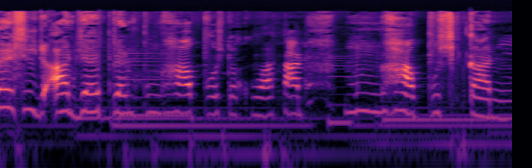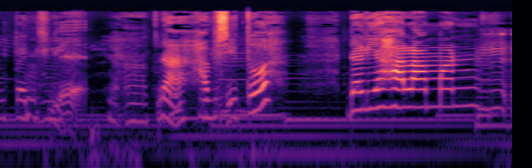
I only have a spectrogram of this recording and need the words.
pensil ajaib dan penghapus kekuatan menghapuskan pensil. Ya, ah? Nah, habis itu dari halaman di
